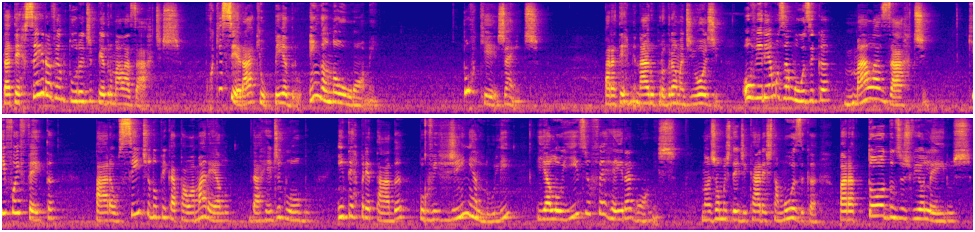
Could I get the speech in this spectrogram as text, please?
da terceira aventura de Pedro Malazartes. Por que será que o Pedro enganou o homem? Por quê, gente? Para terminar o programa de hoje, ouviremos a música Malazarte, que foi feita para o Sítio do Pica-Pau Amarelo, da Rede Globo, interpretada por Virgínia Lully e Aloísio Ferreira Gomes. Nós vamos dedicar esta música para todos os violeiros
